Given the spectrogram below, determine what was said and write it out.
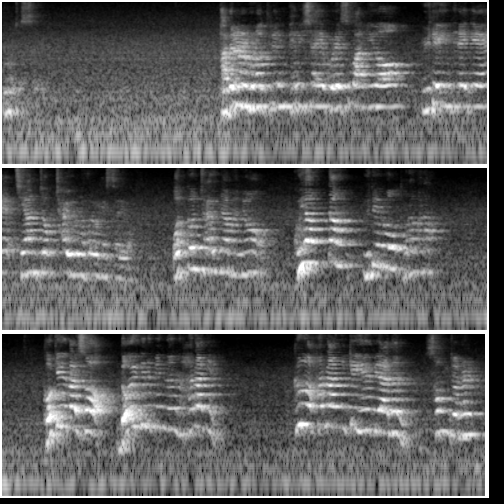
무너졌어요. 바벨론을 무너뜨린 페르시아의 고레스 왕이요 유대인들에게 제한적 자유를 허용했어요. 어떤 자유냐면요 고향 땅 유대로 돌아가라. 거기에 가서 너희들이 믿는 하나님 그 하나님께 예배하는 성전을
